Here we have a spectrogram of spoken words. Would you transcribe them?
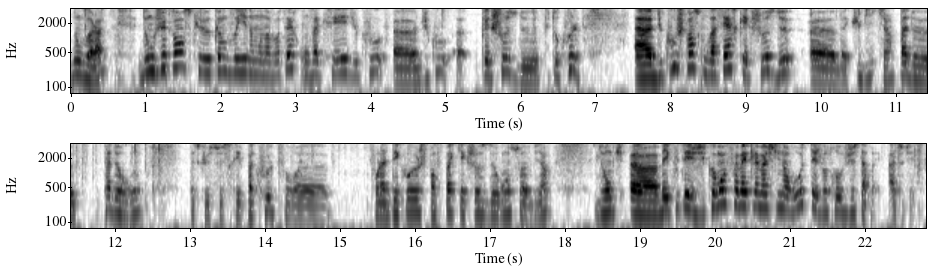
donc voilà. Donc je pense que comme vous voyez dans mon inventaire, on va créer du coup, euh, euh, quelque chose de plutôt cool. Euh, du coup je pense qu'on va faire quelque chose de bah, cubique, hein, pas, de, rond, parce que ce serait pas cool pour, pour la déco, je pense pas que quelque chose de rond soit bien. Donc bah écoutez, je commence à mettre la machine en route et je vous retrouve juste après, à tout de suite.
